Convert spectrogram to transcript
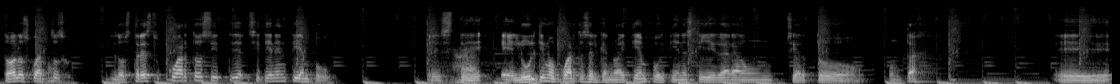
todos los cuartos, los tres cuartos sí, sí tienen tiempo. Este, el último cuarto es el que no hay tiempo y tienes que llegar a un cierto puntaje. Eh,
